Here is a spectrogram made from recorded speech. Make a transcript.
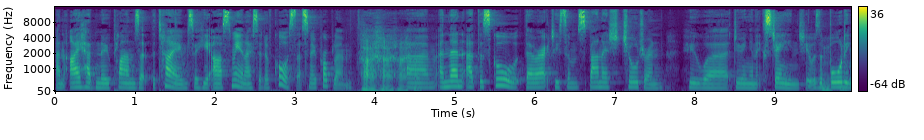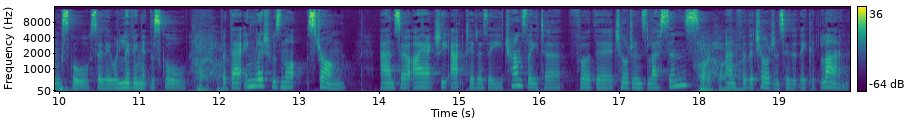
And I had no plans at the time, so he asked me, and I said, Of course, that's no problem. はいはいはいはい。 Um, and then at the school, there were actually some Spanish children who were doing an exchange. It was a boarding school, so they were living at the school. Hi, hi. But their English was not strong. And so I actually acted as a translator for the children's lessons hi, hi, and hi. for the children so that they could learn.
